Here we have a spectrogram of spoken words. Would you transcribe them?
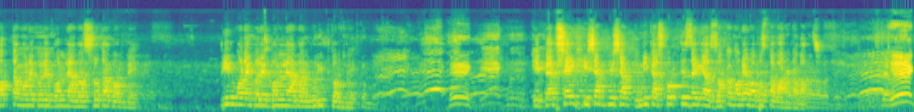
বক্তা মনে করে বললে আমার শ্রোতা কমবে। পীর মনে করে বললে আমার মুরিদ কমবে। এই ব্যবসায়িক হিসাব নিসাব নিকাশ করতে যাই আর জনগণের অবস্থা বারোটা বাজছে। ঠিক।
